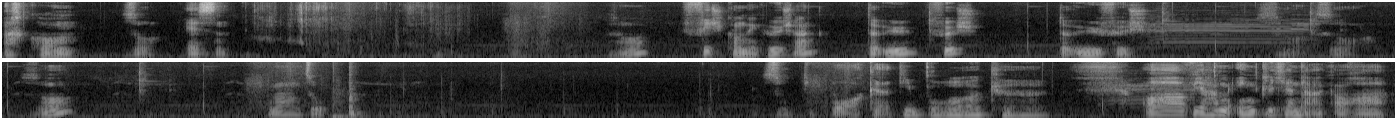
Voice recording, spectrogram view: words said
ach komm. So, essen. So, Fisch kommt in den Kühlschrank. Der Ü-Fisch, der Ü-Fisch. So, so, so. Wir machen zu. So, die Borke, die Borke. Oh, wir haben endlich ein Lager. Oh,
